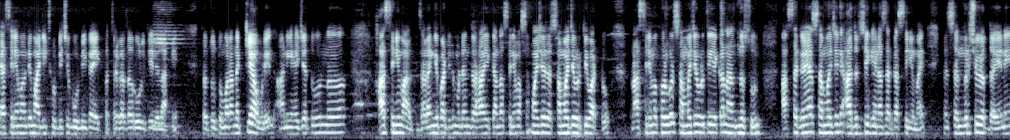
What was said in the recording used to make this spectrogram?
या सिनेमामध्ये माझी छोटीशी भूमिका एक पत्रकाराचा रोल केलेला आहे. तर तो तुम्हाला नक्की आवडेल आणि ह्याच्यातून हा सिनेमा जरांगे पाटील म्हटल्यानंतर हा एखादा सिनेमा समाजा समाजावरती वाटतो. पण हा सिनेमा खरोखर समाजावरती एका ना- नसून हा सगळ्या समाजाने आदर्श घेण्यासारखा सिनेमा आहे. संघर्ष योद्धा याने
